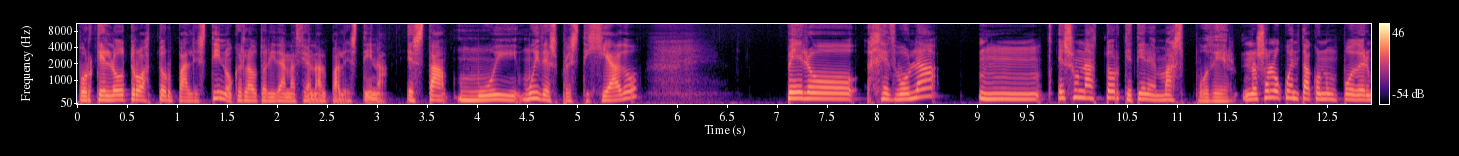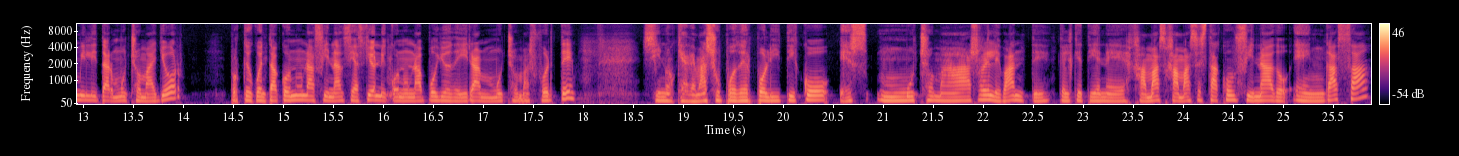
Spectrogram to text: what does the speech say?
porque el otro actor palestino, que es la Autoridad Nacional Palestina, está muy, muy desprestigiado. Pero Hezbollah mm, es un actor que tiene más poder. No solo cuenta con un poder militar mucho mayor, porque cuenta con una financiación y con un apoyo de Irán mucho más fuerte, sino que además su poder político es mucho más relevante que el que tiene Hamas. Hamas está confinado en Gaza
